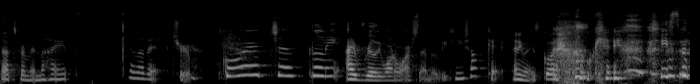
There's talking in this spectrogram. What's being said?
That's from In the Heights. I love it. True. Gorgeously. I really want to watch that movie. Can you tell? Okay. Anyways, go ahead. okay. Jesus.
